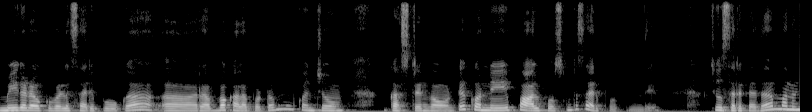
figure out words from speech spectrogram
మీగడ ఒకవేళ సరిపోక రవ్వ కలపటం కొంచెం కష్టంగా ఉంటే కొన్ని పాలు పోసుకుంటే సరిపోతుంది. చూసారు కదా మనం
